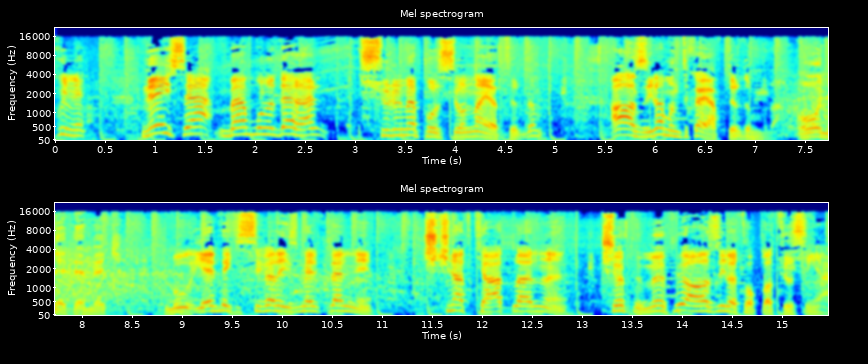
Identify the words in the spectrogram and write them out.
Clooney. Neyse ben bunu derhal sürünme pozisyonuna yatırdım. Ağzıyla mıntıka yaptırdım buna. O ne demek? Bu yerdeki sigara izmaritlerini, çikinat kağıtlarını, çöpü möpü ağzıyla toplatıyorsun yani.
